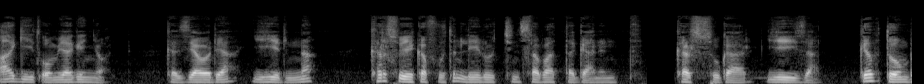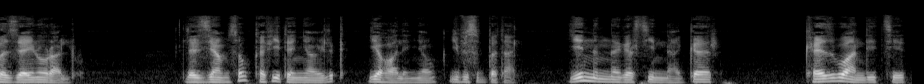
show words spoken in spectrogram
አጊጦም ያገኘዋል። ከዚያ ወዲያ ይሄድና ከእርሱ የከፉትን ሌሎችን ሰባት አጋንንት ከእርሱ ጋር ይይዛል። ገብተውም በዚያ ይኖራሉ። ለዚያም ሰው ከፊተኛው ይልቅ የኋለኛው ይብስበታል። ይህንም ነገር ሲናገር ከሕዝቡ አንዲት ሴት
